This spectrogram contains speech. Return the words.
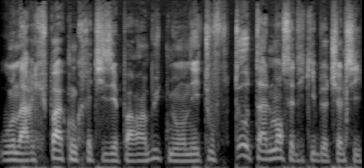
où on n'arrive pas à concrétiser par un but, mais on étouffe totalement cette équipe de Chelsea.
